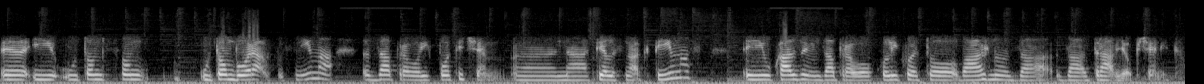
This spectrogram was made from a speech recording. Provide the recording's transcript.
E, I u tom svom u tom boravku s njima zapravo ih potičem e, na tjelesnu aktivnost i ukazujem zapravo koliko je to važno za, za zdravlje općenito.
